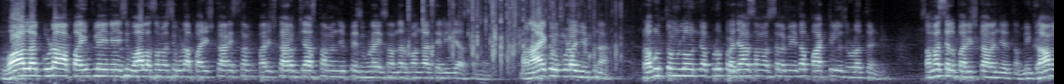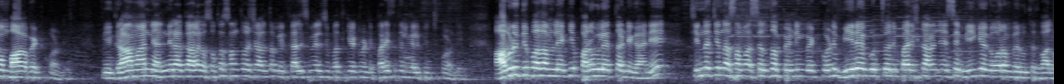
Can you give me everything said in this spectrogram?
వాళ్ళకు కూడా ఆ పైప్ లైన్ వేసి వాళ్ళ సమస్య కూడా పరిష్కరిస్తాం పరిష్కారం చేస్తామని చెప్పేసి కూడా ఈ సందర్భంగా తెలియజేస్తున్నాం. మా నాయకులు కూడా చెప్పిన ప్రభుత్వంలో ఉన్నప్పుడు ప్రజా సమస్యల మీద పార్టీలు చూడొద్దండి. సమస్యలు పరిష్కారం చేద్దాం. మీ గ్రామం బాగా పెట్టుకోండి. మీ గ్రామాన్ని అన్ని రకాలుగా సుఖ సంతోషాలతో మీరు కలిసిమెలిసి బతికేటువంటి పరిస్థితులు కల్పించుకోండి. అభివృద్ధి పదంలోకి పరుగులు ఎత్తండి కానీ చిన్న చిన్న సమస్యలతో పెండింగ్ పెట్టుకోండి. మీరే కూర్చొని పరిష్కారం చేస్తే మీకే గౌరవం పెరుగుతుంది. వాళ్ళు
